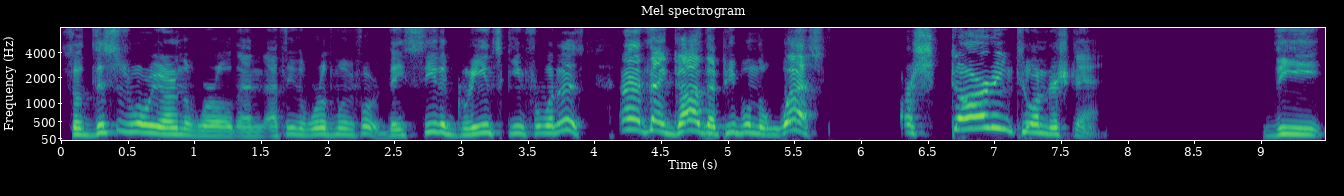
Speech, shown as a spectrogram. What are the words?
So this is where we are in the world, and I think the world's moving forward. They see the green scheme for what it is, and I thank God that people in the West are starting to understand the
